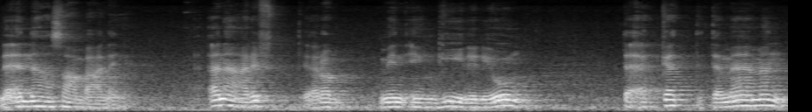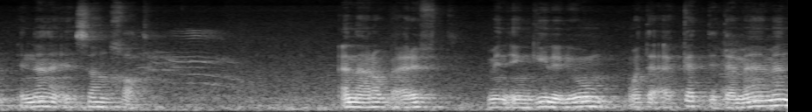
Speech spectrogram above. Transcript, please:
لأنها صعبة علي أنا عرفت يا رب من إنجيل اليوم تأكدت تماما إن أنا إنسان خاطئ. أنا يا رب عرفت من إنجيل اليوم وتأكدت تماما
